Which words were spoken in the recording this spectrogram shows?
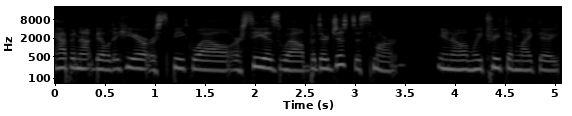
happen not to be able to hear or speak well or see as well, but they're just as smart. You know, and we treat them like they're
